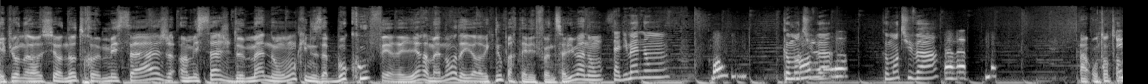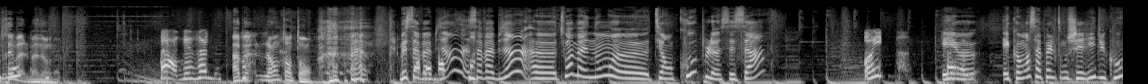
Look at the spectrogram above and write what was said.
Et puis on a reçu un autre message, un message de Manon qui nous a beaucoup fait rire. Manon est d'ailleurs avec nous par téléphone. Salut Manon. Salut Manon. Bon. Comment tu vas Comment tu vas Ça va Ah, on t'entend très mal, Manon. Ah, désolé. Ah bah là, on t'entend. Mais ça va bien, ça va bien. Euh, toi, Manon, euh, t'es en couple, c'est ça Oui, et, euh, et comment s'appelle ton chéri du coup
